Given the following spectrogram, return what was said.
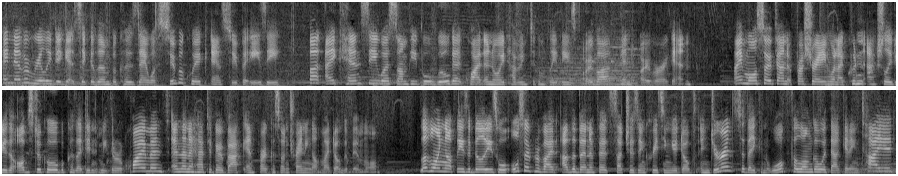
I never really did get sick of them because they were super quick and super easy. But I can see where some people will get quite annoyed having to complete these over and over again. I more so found it frustrating when I couldn't actually do the obstacle because I didn't meet the requirements and then I had to go back and focus on training up my dog a bit more. Leveling up these abilities will also provide other benefits such as increasing your dog's endurance so they can walk for longer without getting tired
